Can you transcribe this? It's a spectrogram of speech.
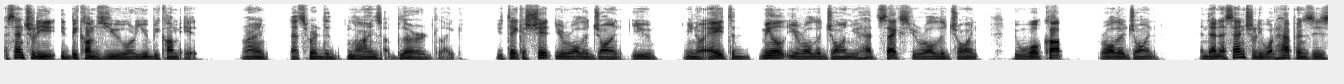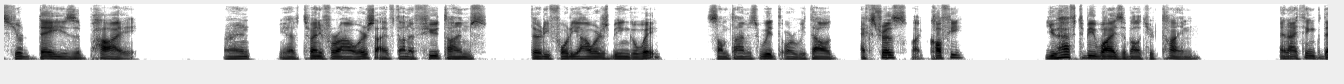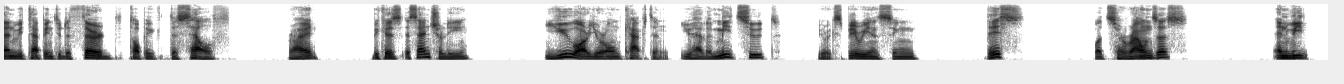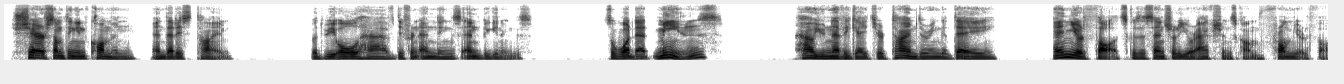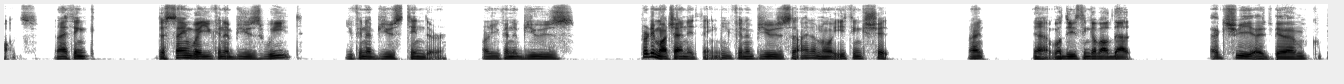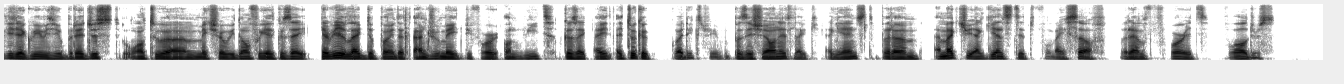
essentially it becomes you or you become it, right? That's where the lines are blurred. Like you take a shit, you roll a joint. You you know ate a meal, you roll a joint. You had sex, you roll a joint. You woke up, roll a joint, and then essentially what happens is your day is a pie, right? You have 24 hours. I've done a few times 30, 40 hours being awake, sometimes with or without extras like coffee. You have to be wise about your time. And I think then we tap into the third topic, the self, right? Because essentially, you are your own captain. You have a meat suit, you're experiencing this, what surrounds us, and we share something in common, and that is time. But we all have different endings and beginnings. So, what that means, how you navigate your time during the day and your thoughts, because essentially your actions come from your thoughts. And I think the same way you can abuse weed, you can abuse Tinder, or you can abuse pretty much anything. You can abuse, I don't know, eating shit, right? Yeah. What do you think about that? Actually, I um, completely agree with you, but I just want to um, make sure we don't forget because I, I really like the point that Andrew made before on wheat because I, I, I took a quite extreme position on it, like against, but um, I'm actually against it for myself, but I'm for it for others.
